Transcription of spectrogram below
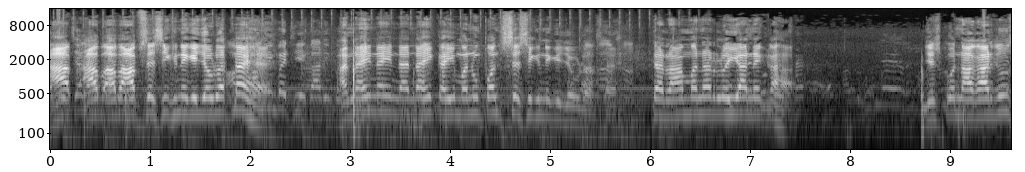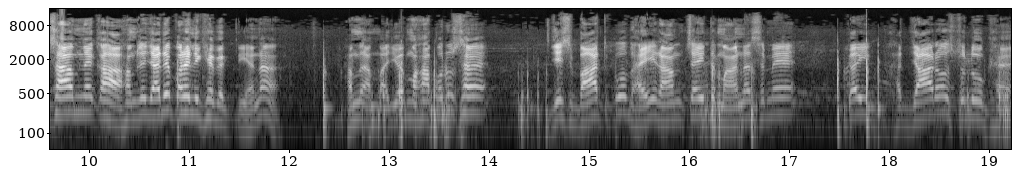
आप अब अब आपसे सीखने की ज़रूरत नहीं है। नहीं नहीं नहीं कहीं मनुपंथ से सीखने की ज़रूरत है। तो राम मनोहर लोहिया ने कहा जिसको नागार्जुन साहब ने कहा हमसे ज़्यादा पढ़े लिखे व्यक्ति है ना। हम हम जो महापुरुष हैं जिस बात को भाई रामचरित मानस में कई हज़ारों श्लोक हैं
